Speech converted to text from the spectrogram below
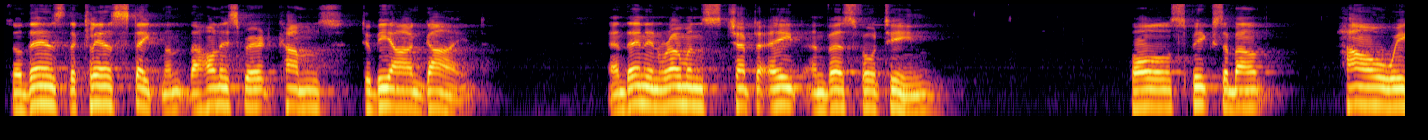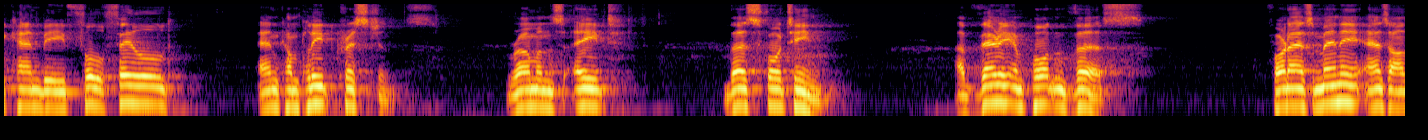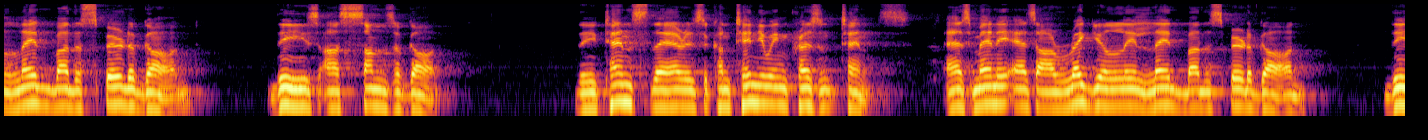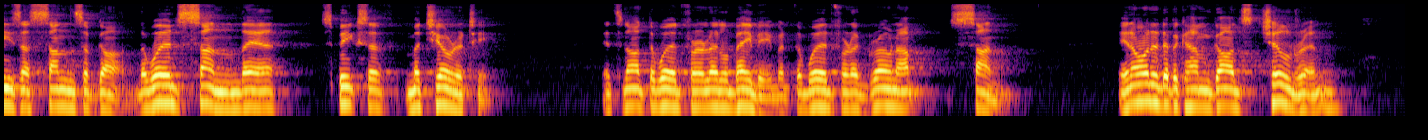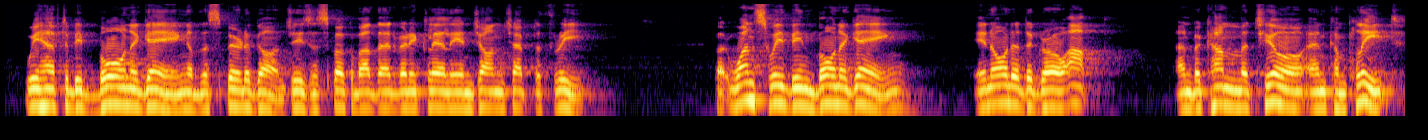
So there's the clear statement the Holy Spirit comes to be our guide. And then in Romans chapter 8 and verse 14, Paul speaks about how we can be fulfilled and complete Christians. Romans 8, verse 14, a very important verse. For as many as are led by the Spirit of God, these are sons of God. The tense there is a continuing present tense. As many as are regularly led by the Spirit of God, these are sons of God. The word son there speaks of maturity. It's not the word for a little baby, but the word for a grown up son. In order to become God's children, we have to be born again of the Spirit of God. Jesus spoke about that very clearly in John chapter 3. But once we've been born again, in order to grow up and become mature and complete,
